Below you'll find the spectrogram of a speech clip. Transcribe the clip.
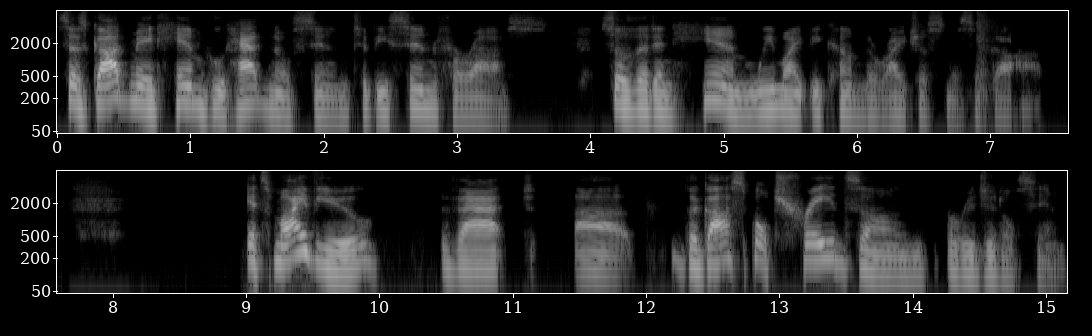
says god made him who had no sin to be sin for us so that in him we might become the righteousness of god. It's my view that uh, the gospel trades on original sin.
